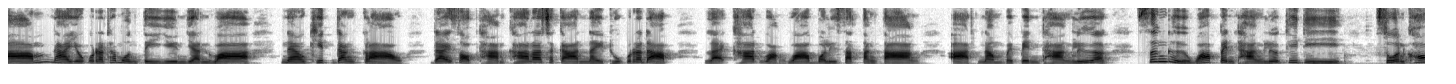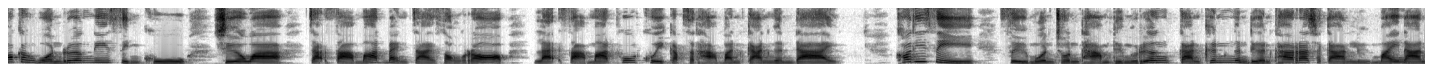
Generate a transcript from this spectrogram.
3. นายกรัฐมนตรียืนยันว่า แนวคิดดังกล่าว ได้สอบถามข้าราชการในทุกระดับ และคาดหวังว่าบริษัทต่างๆ อาจนำไปเป็นทางเลือก ซึ่งถือว่าเป็นทางเลือกที่ดี ส่วนข้อกังวลเรื่องหนี้สินครูเชื่อว่าจะสามารถแบ่งจ่ายสองรอบ และสามารถพูดคุยกับสถาบันการเงินได้ข้อที่ 4 สื่อมวลชนถามถึงเรื่องการขึ้นเงินเดือนข้าราชการหรือไม่นั้น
